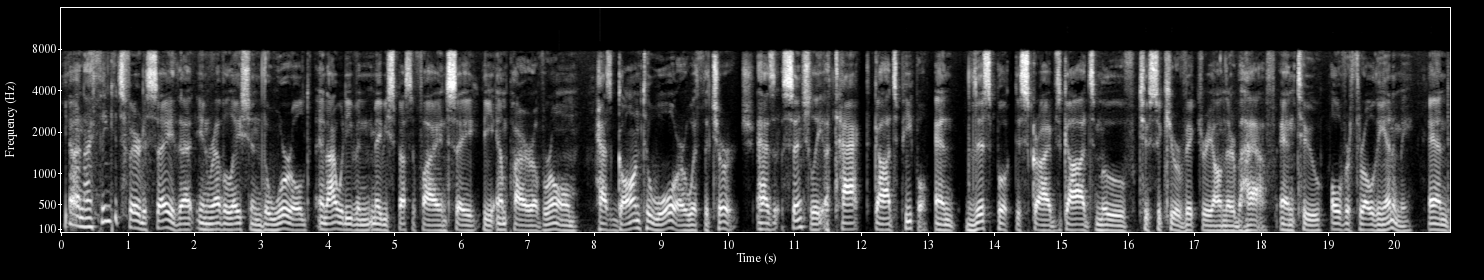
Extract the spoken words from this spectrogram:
Yeah, and I think it's fair to say that in Revelation, the world, and I would even maybe specify and say the empire of Rome, has gone to war with the church, has essentially attacked God's people. And this book describes God's move to secure victory on their behalf and to overthrow the enemy. And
